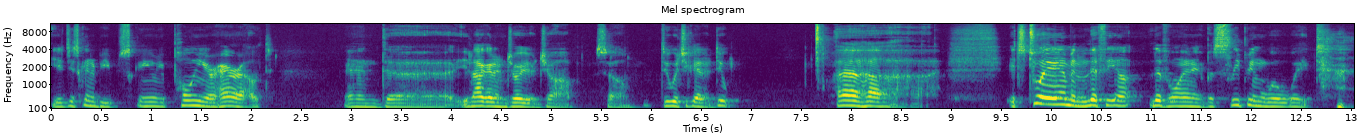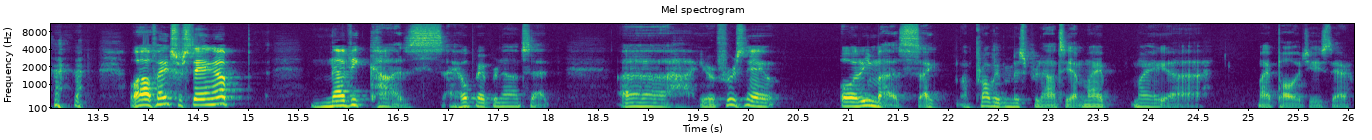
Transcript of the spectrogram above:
you're just going to be, pulling your hair out and uh, you're not going to enjoy your job. So do what you got to do. Uh, it's 2 a.m. in Lithuania, but sleeping will wait. well, thanks for staying up. Navikaz. I hope I pronounced that. Uh, your first name, Orimas. I, I'm probably mispronouncing it. My my uh, my apologies there.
